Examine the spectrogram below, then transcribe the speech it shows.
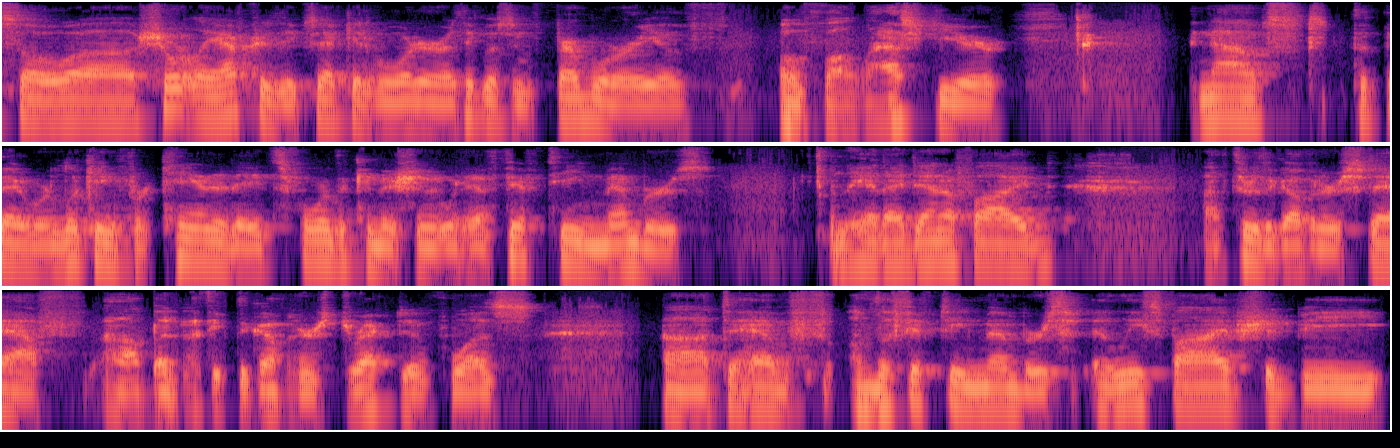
so, uh, shortly after the executive order, I think it was in February of of uh, last year, announced that they were looking for candidates for the commission that would have 15 members, and they had identified uh, through the governor's staff, uh, but I think the governor's directive was uh, to have of the 15 members, at least five should be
